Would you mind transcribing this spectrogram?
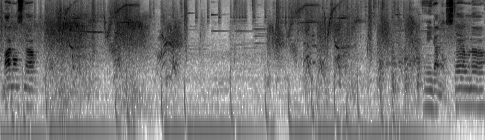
I'm not gonna snap. He ain't got no stamina.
